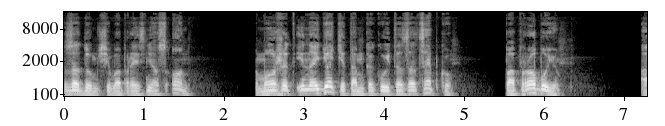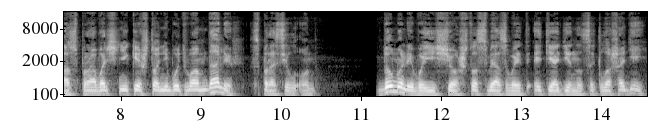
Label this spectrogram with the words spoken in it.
задумчиво произнес он. Может, и найдете там какую-то зацепку. Попробую. А справочники что-нибудь вам дали? спросил он. Думали вы еще, что связывает эти одиннадцать лошадей?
